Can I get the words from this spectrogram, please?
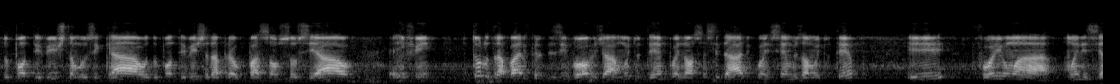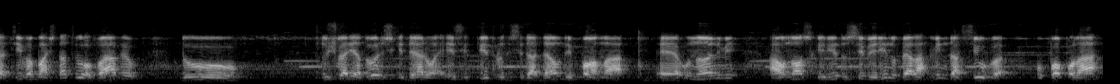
do ponto de vista musical, do ponto de vista da preocupação social, enfim, todo o trabalho que ele desenvolve já há muito tempo em nossa cidade, conhecemos há muito tempo e foi uma, uma iniciativa bastante louvável do, dos vereadores que deram esse título de cidadão de forma é, unânime ao nosso querido Severino Belarmino da Silva, o popular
